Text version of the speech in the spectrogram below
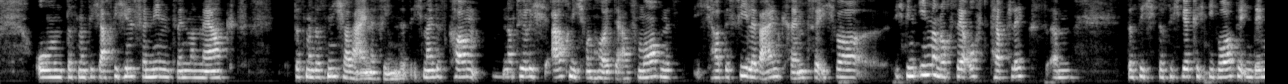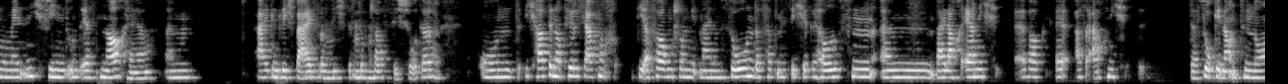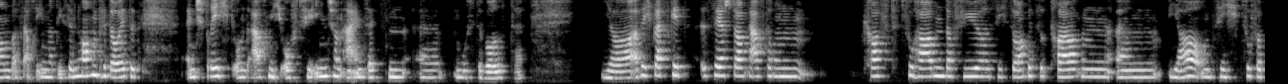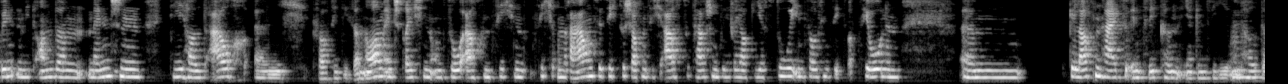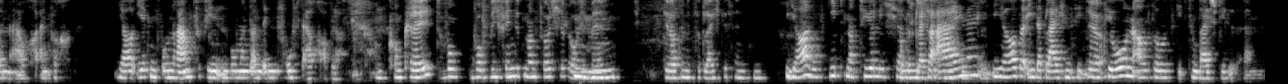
und dass man sich auch die Hilfe nimmt, wenn man merkt, dass man das nicht alleine findet. Ich meine, das kam mhm. natürlich auch nicht von heute auf morgen. Es, ich hatte viele Weinkrämpfe. Ich war ich bin immer noch sehr oft perplex, ähm, dass ich, dass ich wirklich die Worte in dem Moment nicht finde und erst nachher ähm, eigentlich weiß, was mhm. ich, das so mhm. klassisch, oder? Ja. Und ich hatte natürlich auch noch die Erfahrung schon mit meinem Sohn, das hat mir sicher geholfen, ähm, weil auch er nicht, er war, äh, also auch nicht der sogenannten Norm, was auch immer diese Norm bedeutet, entspricht und auch mich oft für ihn schon einsetzen äh, musste, wollte. Ja, also ich glaube, es geht sehr stark auch darum, Kraft zu haben dafür, sich Sorge zu tragen, ähm, ja, und sich zu verbünden mit anderen Menschen, die halt auch äh, nicht quasi dieser Norm entsprechen und so auch einen sicheren, sicheren Raum für sich zu schaffen, sich auszutauschen. Wie reagierst du in solchen Situationen? Ähm, Gelassenheit zu entwickeln irgendwie und mhm. halt dann auch einfach ja, irgendwo einen Raum zu finden, wo man dann den Frust auch ablassen kann. Und konkret, wo, wo, wie findet man solche Räume? Mhm. Gerade mit so Gleichgesinnten. Ja, also es gibt natürlich ähm, Vereine, ja, oder in der gleichen Situation. Ja. Also es gibt zum Beispiel, ähm,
